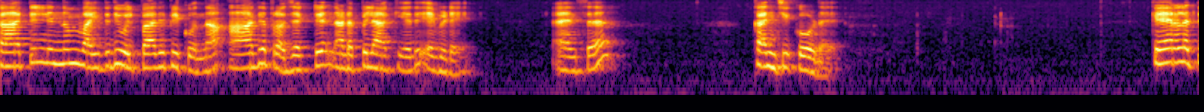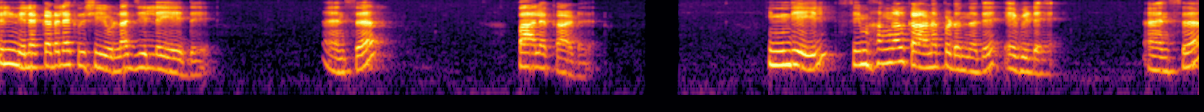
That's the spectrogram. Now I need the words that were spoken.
കാറ്റിൽ നിന്നും വൈദ്യുതി ഉൽപ്പാദിപ്പിക്കുന്ന ആദ്യ പ്രൊജക്റ്റ് നടപ്പിലാക്കിയത് എവിടെ? ആൻസർ കഞ്ചിക്കോട്. കേരളത്തിൽ നിലക്കടല കൃഷിയുള്ള ജില്ല ഏത്? ആൻസർ പാലക്കാട്. ഇന്ത്യയിൽ സിംഹങ്ങൾ കാണപ്പെടുന്നത് എവിടെ? ആൻസർ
